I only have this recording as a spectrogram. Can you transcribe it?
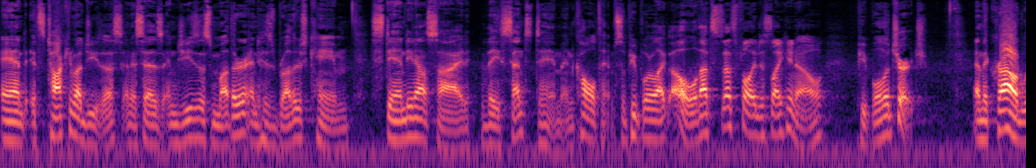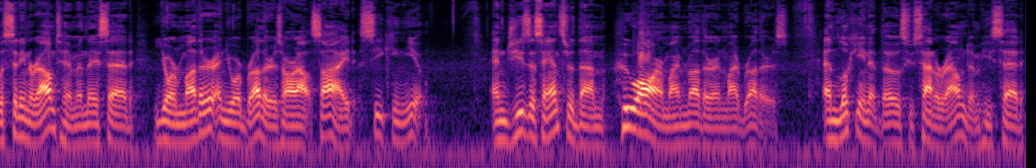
And it's talking about Jesus, and it says, And Jesus' mother and his brothers came, standing outside, they sent to him and called him. So people are like, oh, well, that's, that's probably just like, you know, people in the church. And the crowd was sitting around him, and they said, Your mother and your brothers are outside seeking you. And Jesus answered them, Who are my mother and my brothers? And looking at those who sat around him, he said,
